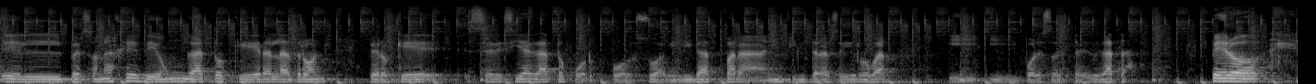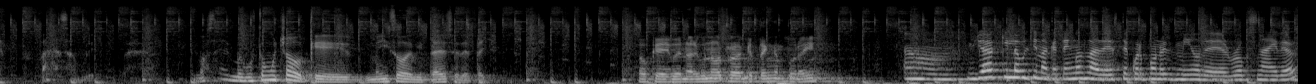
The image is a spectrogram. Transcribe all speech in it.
el personaje de un gato que era ladrón, pero que se decía gato por, por su habilidad para infiltrarse y robar, y, y por eso esta es gata. Pero. No sé, me gustó mucho que me hizo evitar ese detalle. Ok, bueno, ¿alguna otra que tengan por ahí? Um, yo aquí la última que tengo es la de Este cuerpo no es mío de Rob Snyder.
